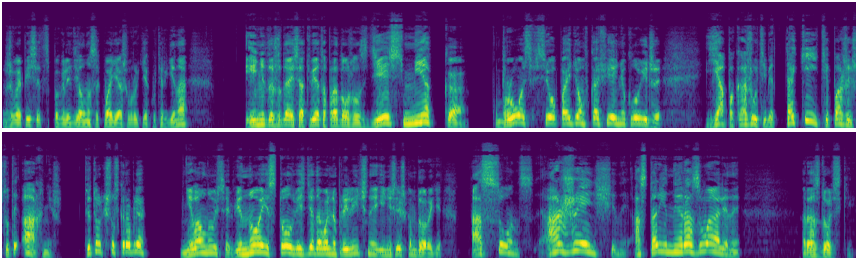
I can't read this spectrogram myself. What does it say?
Живописец поглядел на саквояж в руке Кутергина и, не дожидаясь ответа, продолжил. «Здесь Мекка! Брось все, пойдем в кофейню к Луиджи. Я покажу тебе такие типажи, что ты ахнешь. Ты только что с корабля?» Не волнуйся, вино и стол везде довольно приличные и не слишком дороги. А солнце, а женщины, а старинные развалины. Раздольский.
